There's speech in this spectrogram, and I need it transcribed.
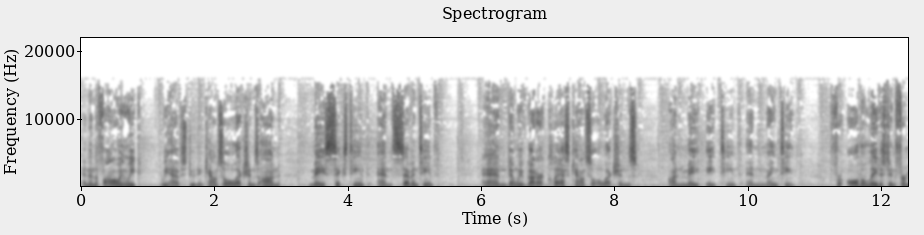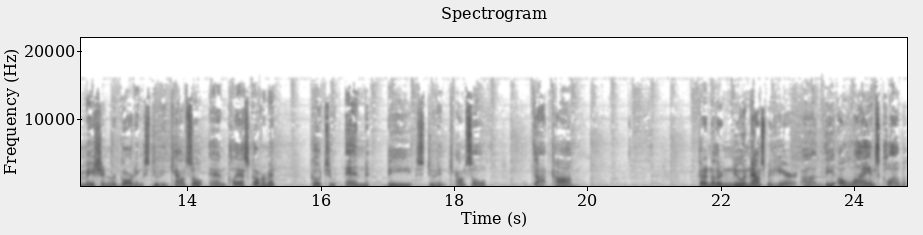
And then the following week, we have student council elections on May 16th and 17th. And then we've got our class council elections on May 18th and 19th. For all the latest information regarding student council and class government, go to nbstudentcouncil.com. Got another new announcement here. Uh, the Alliance Club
